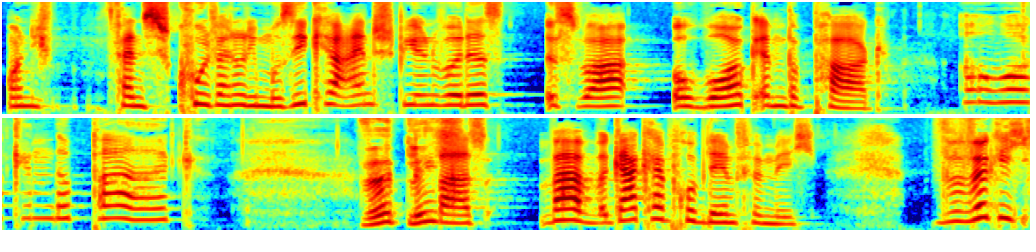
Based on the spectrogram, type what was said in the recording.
und ich fände es cool, wenn du die Musik hier einspielen würdest, es war A Walk in the Park. A Walk in the Park. Wirklich? War's. War gar kein Problem für mich. Wirklich,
